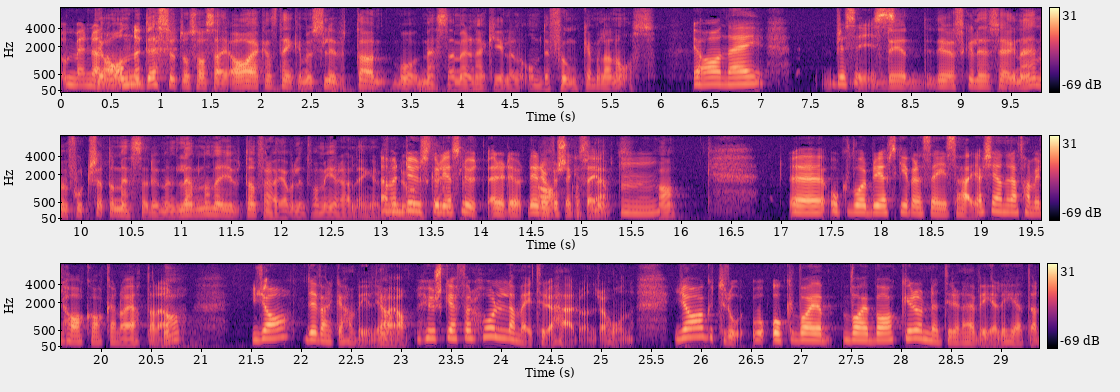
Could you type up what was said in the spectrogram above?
då, med Ja, om någon. du dessutom sa så här, ja, jag kan tänka mig att sluta och messa med den här killen om det funkar mellan oss. Ja, nej, precis. Det, det jag skulle säga, nej men fortsätt att messa du, men lämna mig utanför här, jag vill inte vara med här längre. ja, men har du skulle göra slut med det, det är det Ja, du försöker säga. absolut. Mm. Ja. Eh, och vår brevskrivare säger så här, jag känner att han vill ha kakan och äta den. Ja. Ja, det verkar han vilja. Ja. Ja. Hur ska jag förhålla mig till det här, undrar hon. Jag tror, och, och vad, är, vad är bakgrunden till den här veligheten?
